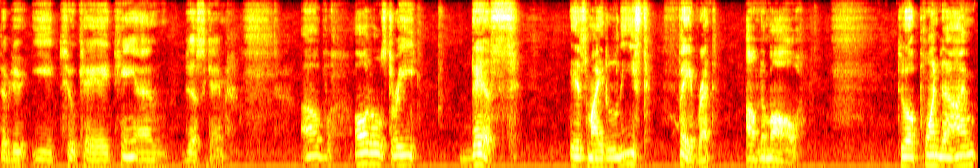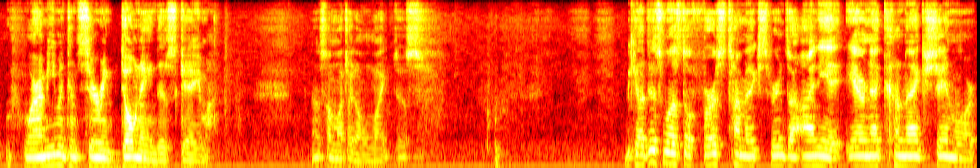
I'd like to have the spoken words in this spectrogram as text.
WE 2K18, and this game. Of all those three, this is my least favorite of them all. To a point that I'm where I'm even considering donating this game. That's how much I don't like this. Because this was the first time I experienced that I need an internet connection or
